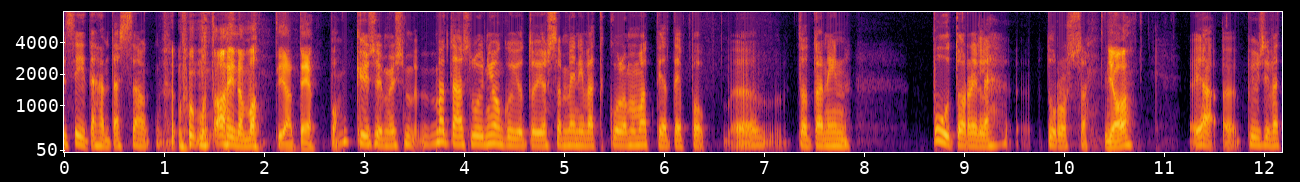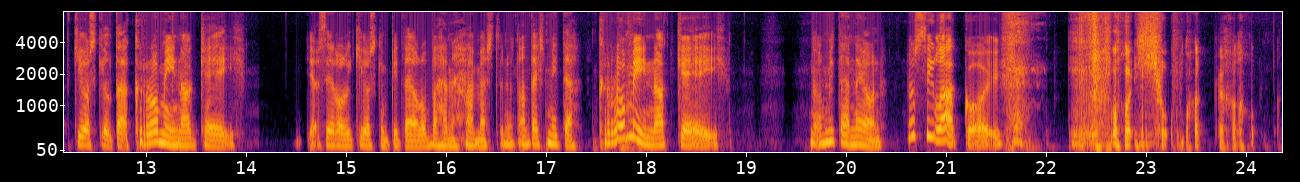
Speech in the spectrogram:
Siitähän tässä on Mutta aina Matti ja Teppo. kysymys. Mä taas luin jonkun jutun, jossa menivät kuulemma Matti ja Teppo äh, tota niin, puutorille Turussa Joo. ja pyysivät kioskilta Krominakei. Ja siellä oli kioskin pitäjä ollut vähän hämmästynyt. Anteeksi, mitä? Krominakei. No mitä ne on? No silakoi. Voi jumakauta.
